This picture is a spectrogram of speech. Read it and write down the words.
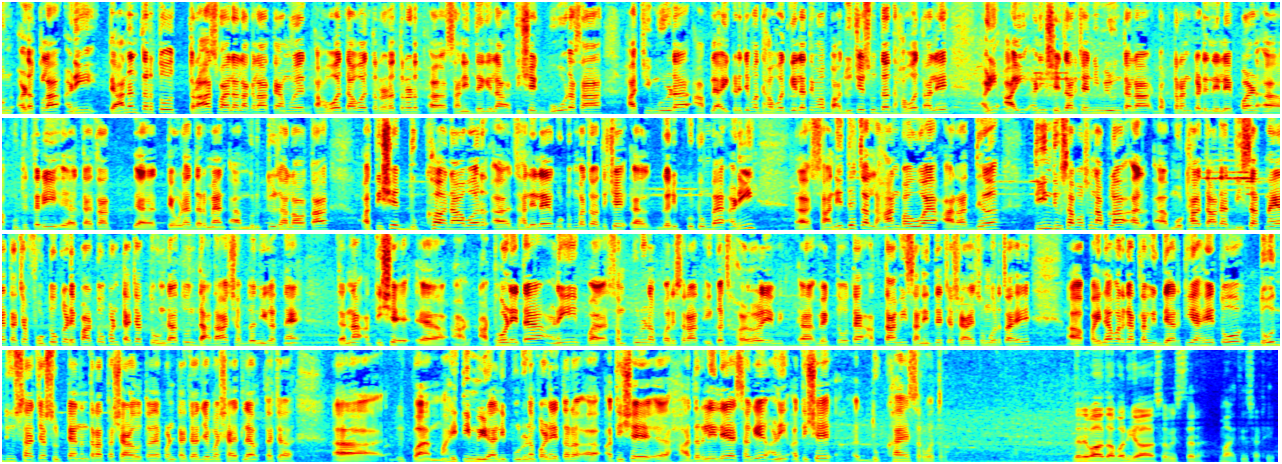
जाऊन अडकला आणि त्यानंतर तो त्रास व्हायला लागला. त्यामुळे धावत धावत रडत रडत सानिध्य गेला. अतिशय गोड असा हा चिमुरडा आपल्या आईकडे जेव्हा धावत गेला तेव्हा बाजूचे सुद्धा धावत आले आणि आई आणि शेजारच्यांनी मिळून त्याला डॉक्टरांकडे नेले. पण कुठेतरी त्याचा तेवढ्या दरम्यान मृत्यू झाला होता. अतिशय दुःख अनावर अ, झालेलं आहे कुटुंबाचं. अतिशय गरीब कुटुंब आहे आणि सानिध्याचा लहान भाऊ आहे. आराध्य तीन दिवसापासून आपला मोठा दादा दिसत नाही त्याच्या फोटोकडे पाहतो पण त्याच्या तोंडातून दादा हा शब्द निघत नाही. त्यांना अतिशय आठवण येत आहे आणि प- संपूर्ण परिसरात एकच हळहळ व्यक्त- व्यक्त होत आहे. आत्ता आम्ही सानिध्याच्या शाळेसमोरच आहे. पहिल्या वर्गातला विद्यार्थी आहे तो दोन दिवसाच्या सुट्ट्यानंतर आता शाळा होत आहे. पण त्याच्या जेव्हा शाळेतल्या त्याच्या प- माहिती मिळाली पूर्णपणे तर अतिशय हादरलेले आहे सगळे आणि अतिशय दुःख आहे सर्वत्र. धन्यवाद अमर या सविस्तर माहितीसाठी.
